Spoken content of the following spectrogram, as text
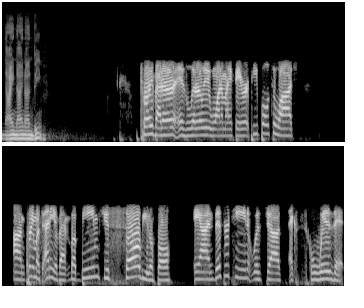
nine nine on beam. Tori Vetter is literally one of my favorite people to watch on pretty much any event. But Beam, she's so beautiful. And this routine was just exquisite.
